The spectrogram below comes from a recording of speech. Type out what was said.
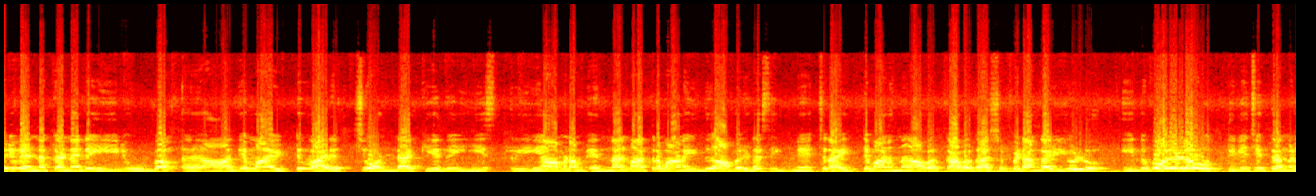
ഒരു വെണ്ണക്കണ്ണന്റെ ഈ രൂപം ആദ്യമായിട്ട് വരച്ചു ഉണ്ടാക്കിയത് ഈ സ്ത്രീ ആവണം എന്നാൽ മാത്രമാണ് ഇത് അവരുടെ സിഗ്നേച്ചർ ഐറ്റം ആണെന്ന് അവർക്ക് അവകാശപ്പെടാൻ കഴിയുള്ളൂ. ഇതുപോലുള്ള ഒത്തിരി ചിത്രങ്ങൾ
